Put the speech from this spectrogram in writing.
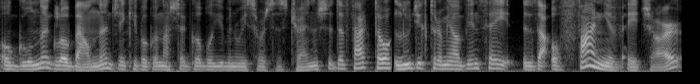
ogólne, globalne, dzięki w ogóle naszej Global Human Resources Trend, że de facto ludzie, którzy mieli więcej zaufania w HR,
